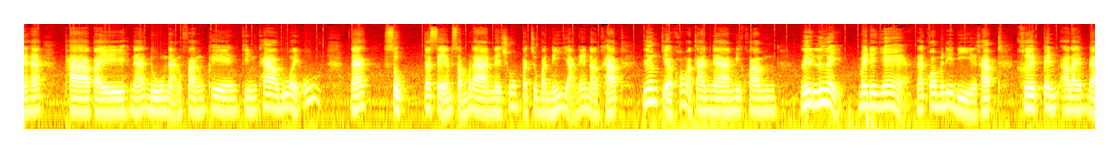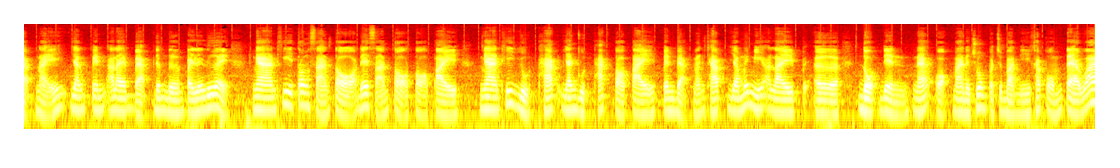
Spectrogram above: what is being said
นะฮะพาไปนะดูหนังฟังเพลงกินข้าวด้วยโอ้นะสุข กษมสำราญในช่วงปัจจุบันนี้อย่างแน่นอนครับ เรื่องเกี่ยวข้องกับการงานมีความเรื่อยๆ ไม่ได้แย่และก็ไม่ได้ดีนะครับ เคยเป็นอะไรแบบไหนยังเป็นอะไรแบบเดิมๆไปเรื่อยๆ งานที่ต้องสารต่อได้สารต่อต่อไป งานที่หยุดพักยังหยุดพักต่อไปเป็นแบบนั้นครับ ยังไม่มีอะไรโดดเด่นนะออกมาในช่วงปัจจุบันนี้ครับผมแต่ว่า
